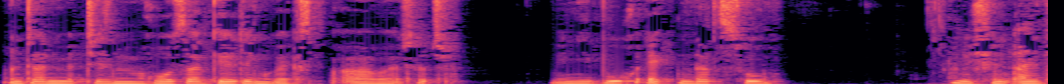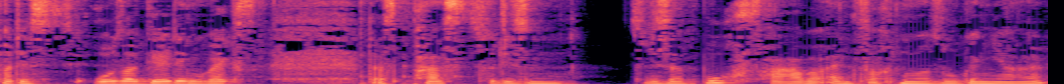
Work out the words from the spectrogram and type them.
Und dann mit diesem rosa Gilding Wax bearbeitet. Mini-Buchecken dazu. Und ich finde einfach, das rosa Gilding Wax, das passt zu, diesen, zu dieser Buchfarbe einfach nur so genial.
